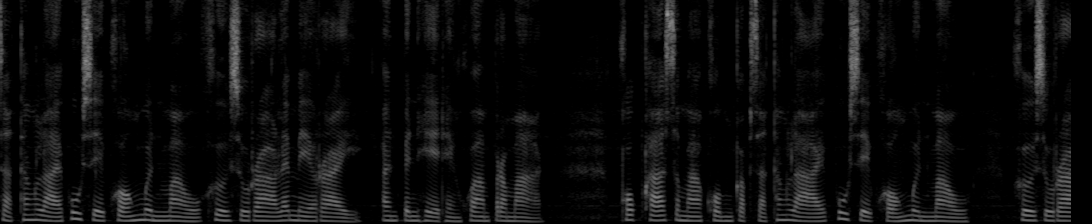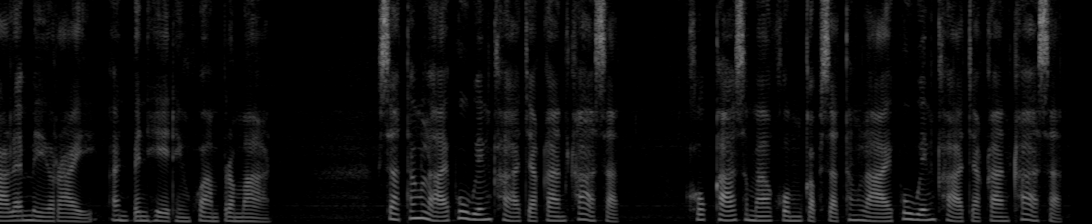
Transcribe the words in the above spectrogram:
สัตว์ทั้งหลายผู้เสพของมึนเมาคือสุราและเมรัย อันเป็นเหตุแห่งความประมาท คบค้าสมาคมกับสัตว์ทั้งหลายผู้เสพของมึนเมา คือสุราและเมรัย อันเป็นเหตุแห่งความประมาท สัตว์ทั้งหลายผู้เว้นขาจากการฆ่าสัตว์ คบค้าสมาคมกับสัตว์ทั้งหลายผู้เว้นขาจากการฆ่าสัตว์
